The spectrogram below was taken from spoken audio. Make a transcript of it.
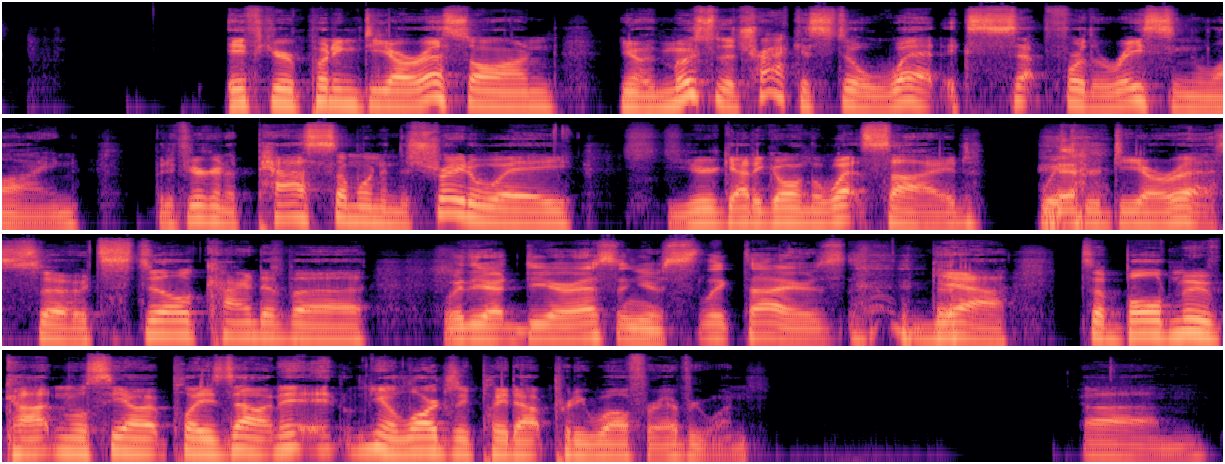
if you're putting DRS on, you know, most of the track is still wet except for the racing line. But if you're going to pass someone in the straightaway, you got to go on the wet side with Yeah. your DRS. So it's still kind of a With your DRS and your slick tires. yeah, it's a bold move, Cotton. We'll see how it plays out, and it, it you know largely played out pretty well for everyone. Um,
